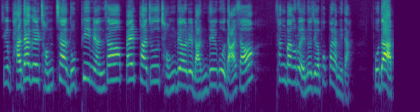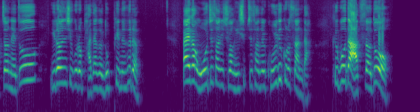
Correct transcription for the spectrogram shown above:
지금 바닥을 점차 높이면서 빨파주 정배열을 만들고 나서 상방으로 에너지가 폭발합니다. 보다 앞전에도 이런 식으로 바닥을 높이는 흐름. 빨강 5주선이 주황 20주선을 골드크로스 한다. 그보다 앞서도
